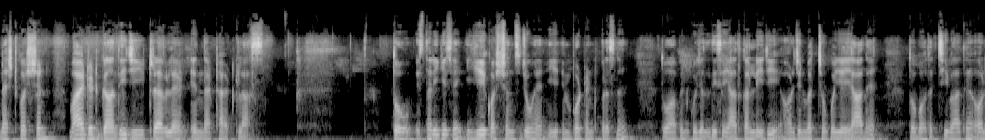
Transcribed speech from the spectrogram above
Next question why did Gandhi ji travel in the third class तो इस तरीके से ये क्वेश्चंस जो हैं ये इम्पोर्टेंट प्रश्न हैं तो आप इनको जल्दी से याद कर लीजिए और जिन बच्चों को ये याद हैं तो बहुत अच्छी बात है और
